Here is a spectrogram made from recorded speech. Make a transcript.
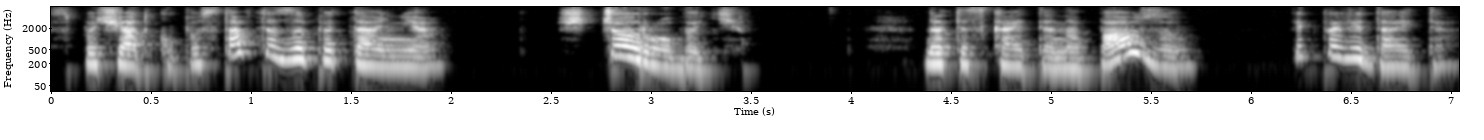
спочатку поставте запитання, що робить. Натискайте на паузу, відповідайте.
